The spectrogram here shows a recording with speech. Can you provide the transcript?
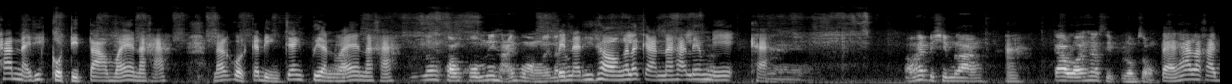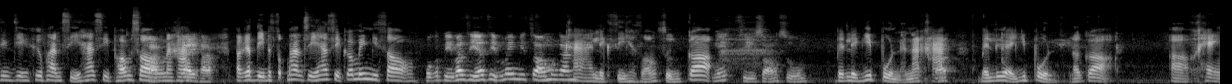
ท่านไหนที่กดติดตามไว้นะคะ แล้วกดกระดิ่งแจ้งเตือนไว้นะคะ เรื่องความคมนี่หายห่วงเลยนะเป็นนาทีทองก็แล้วกันนะคะ เล่มนี้ค่ะ เออเอาให้ไปชิมลางอะเก้าร้อยห้าสิบรวมส่ง แต่ถ้าราคาจริง ๆ คือพันสี่ห้าสิบพร้อมซองนะคะ ใช่ครับ ปกติพันสี่ห้าสิบก็ไม่มีซอง ปกติพันสี่ห้าสิบไม่มีซองเหมือนกัน ค่ะ เหล็กสี่สองศูนย์ก็นี่สี่สองศูนย์เป็นเหล็กญี่ปุ่นอะนะครัคะบไปเรื่อยญี่ปุ่น แล้วก็เอ่อแข็ง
